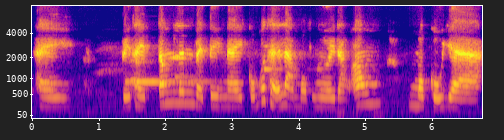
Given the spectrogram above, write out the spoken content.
hay vị thầy tâm linh về tiền này cũng có thể là một người đàn ông một cụ già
